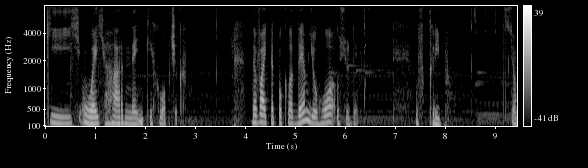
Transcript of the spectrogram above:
Такий. Ой, гарненький хлопчик. Давайте покладемо його сюди. В кріп. Все.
